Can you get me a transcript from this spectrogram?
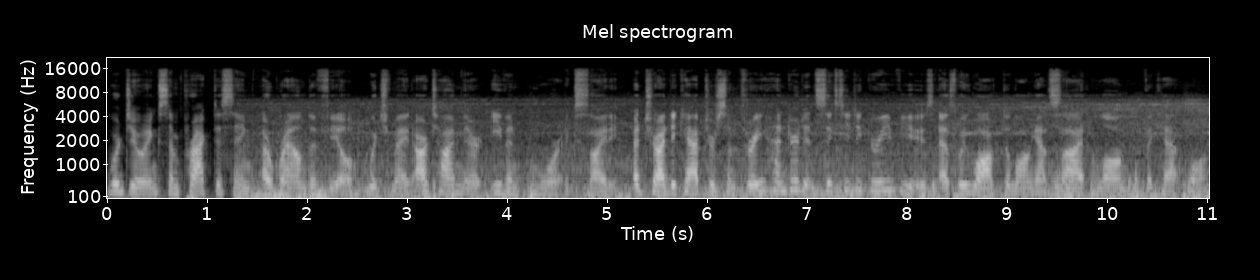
were doing some practicing around the field, which made our time there even more exciting. I tried to capture some 360 degree views as we walked along outside along the catwalk.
